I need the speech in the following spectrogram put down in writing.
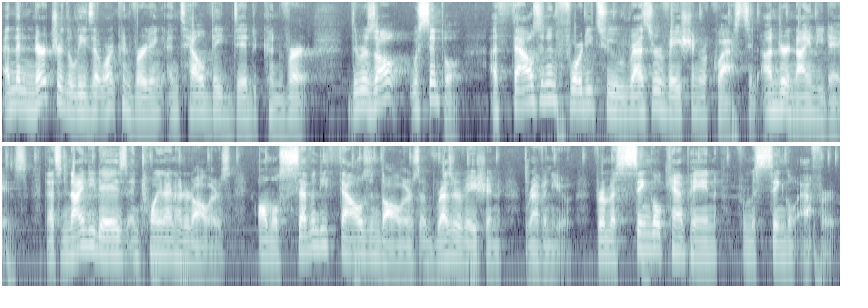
and then nurtured the leads that weren't converting until they did convert. The result was simple. 1,042 reservation requests in under 90 days. That's 90 days and $2,900, almost $70,000 of reservation revenue from a single campaign, from a single effort.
